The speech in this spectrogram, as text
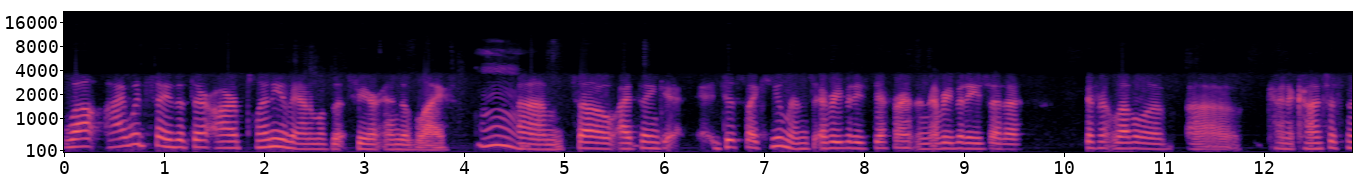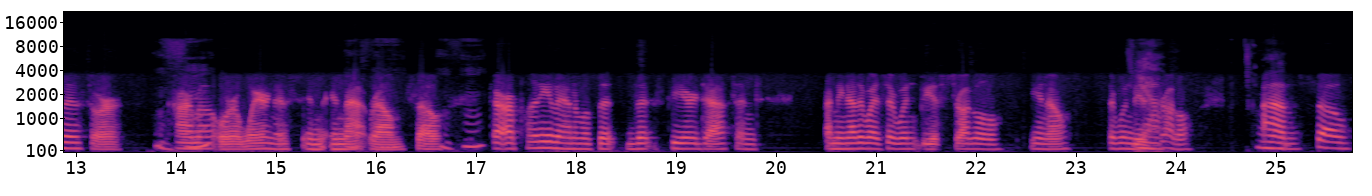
Well, I would say that there are plenty of animals that fear end of life. Mm. Um, so I think just like humans, everybody's different and everybody's at a different level of uh, kind of consciousness or mm-hmm. karma or awareness in, in that mm-hmm. realm. So mm-hmm. there are plenty of animals that, that fear death. And I mean, otherwise there wouldn't be a struggle, you know, there wouldn't be yeah. a struggle. Right. Um, so,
